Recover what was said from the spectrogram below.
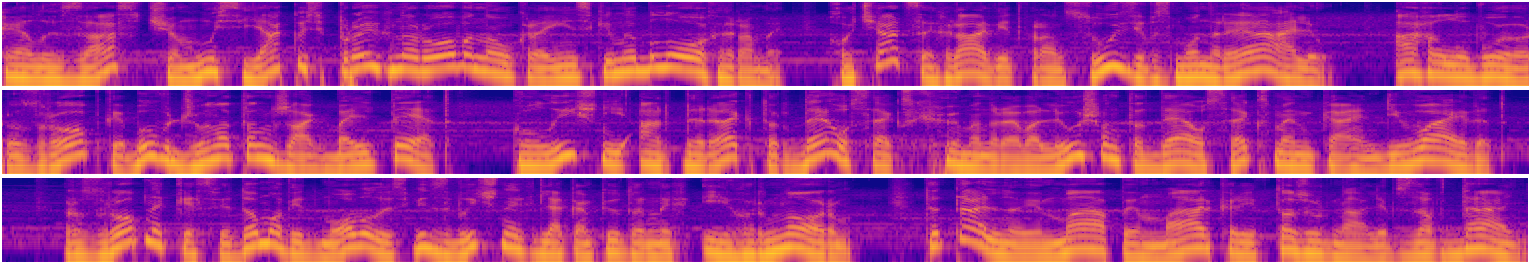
Хелизас чомусь якось проігноровано українськими блогерами, хоча це гра від французів з Монреалю. А головою розробки був Джонатан Жак Бельтет, колишній арт-директор Deus Ex Human Revolution та Deus Ex Mankind Divided. Розробники свідомо відмовились від звичних для комп'ютерних ігор норм, детальної мапи, маркерів та журналів завдань.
